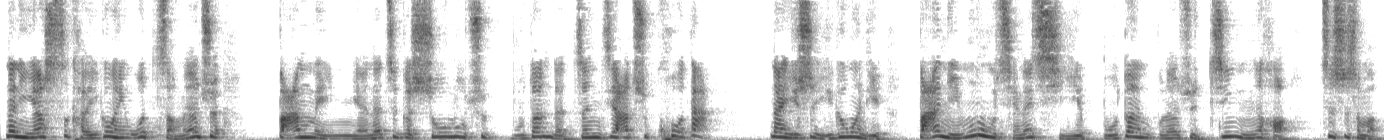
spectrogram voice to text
那你要思考一个问题：我怎么样去把每年的这个收入去不断的增加、去扩大？那也是一个问题。把你目前的企业不断不断去经营好，这是什么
